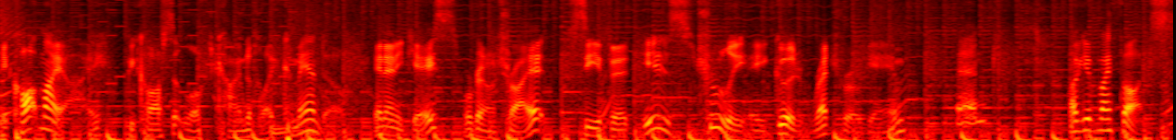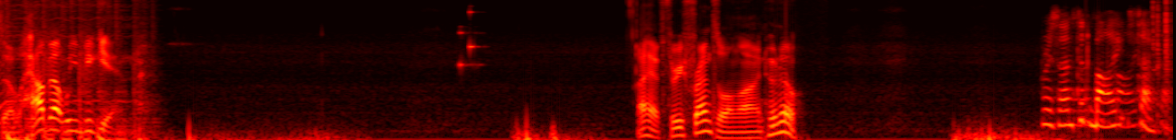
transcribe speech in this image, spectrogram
It caught my eye because it looked kind of like Commando. In any case, we're going to try it, see if it is truly a good retro game, and I'll give my thoughts. So, how about we begin? I have three friends online. Who knew? Presented by Seven.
